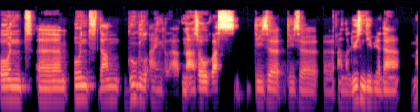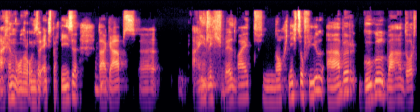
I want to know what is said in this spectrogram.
und, ähm, und dann Google eingeladen. Also was diese, diese Analysen, die wir da machen oder unsere Expertise, mhm. da gab's äh, eigentlich weltweit noch nicht so viel, aber Google war dort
